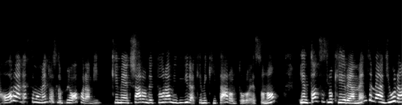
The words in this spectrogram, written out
ahora en este momento es lo peor para mí, que me echaron de toda mi vida, que me quitaron todo eso, ¿no? Y entonces lo que realmente me ayuda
